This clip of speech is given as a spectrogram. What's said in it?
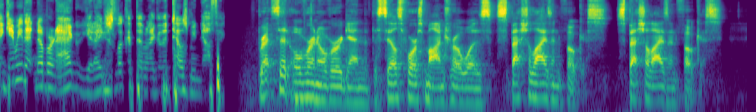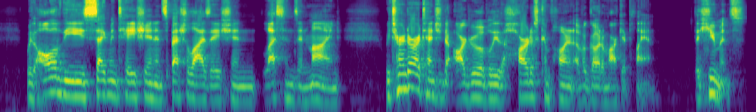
and give me that number in aggregate, I just look at them and I go, "That tells me nothing." Brett said over and over again that the Salesforce mantra was specialize and focus, specialize and focus with all of these segmentation and specialization lessons in mind, we turned our attention to arguably the hardest component of a go to market plan the humans.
